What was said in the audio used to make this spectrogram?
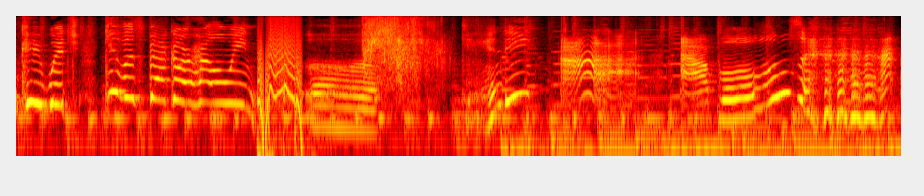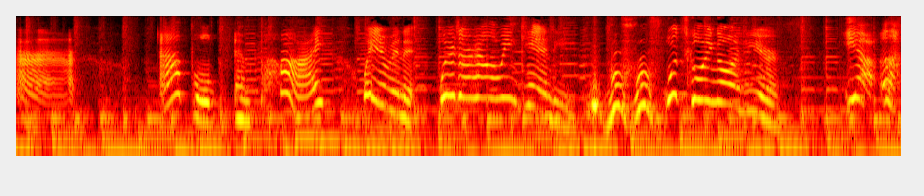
Okay, witch, give us back our Halloween. Uh, candy? Ah, apples. Apple and pie? Wait a minute, where's our Halloween candy? Roof, roof, what's going on here? Yeah, uh,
